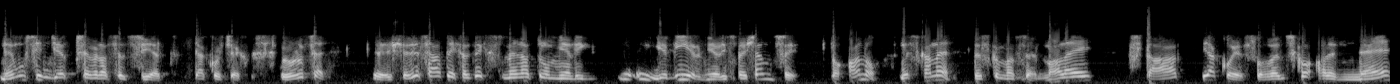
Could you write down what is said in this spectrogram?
nemusím dělat převracet svět jako Čech. V roce 60. Eh, letech jsme na to měli gebír, měli jsme šanci. To ano, dneska ne. Dneska jsme malý stát, jako je Slovensko, ale ne,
